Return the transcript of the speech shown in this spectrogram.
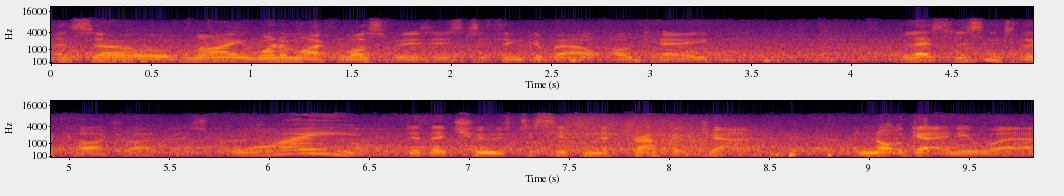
And so my one of my philosophies is to think about okay, let's listen to the car drivers. Why do they choose to sit in a traffic jam and not get anywhere?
